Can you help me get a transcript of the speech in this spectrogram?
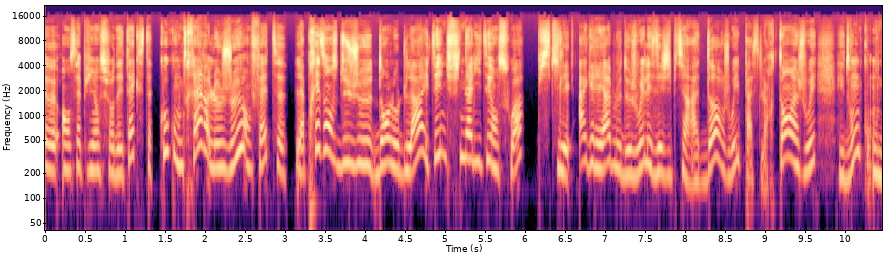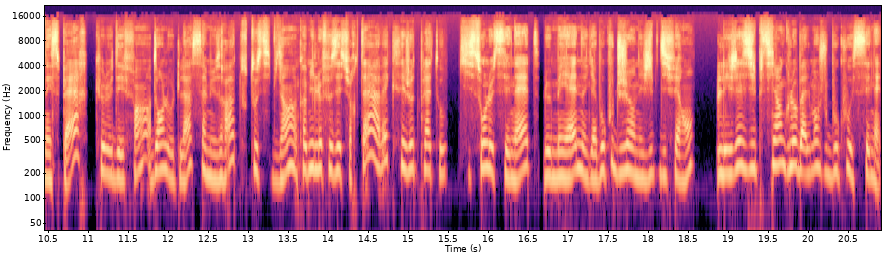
euh, en s'appuyant sur des textes, qu'au contraire, le jeu, en fait, la présence du jeu dans l'au-delà était une finalité en soi, puisqu'il est agréable de jouer. Les Égyptiens adorent jouer, passent leur temps à jouer, et donc on espère que le défunt, dans l'au-delà, s'amusera tout aussi bien comme il le faisait sur Terre avec ses jeux de plateau, qui sont le Sénet, le Méhen. Il y a beaucoup de jeux en Égypte différents les Égyptiens, globalement, jouent beaucoup au Sénet.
